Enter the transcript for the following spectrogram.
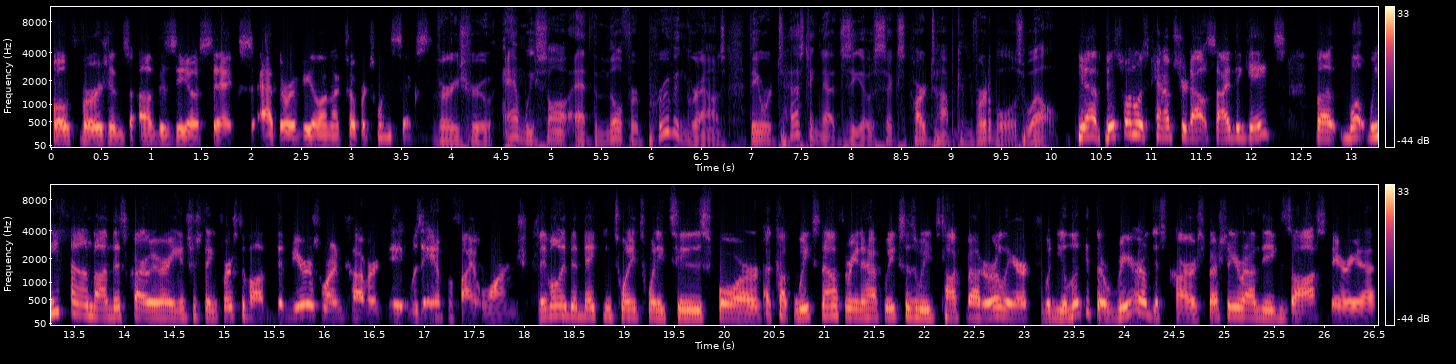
both versions of the Z06 at the reveal on October 26th. Very true. And we saw at the Milford Proving Grounds, they were testing that Z06 hardtop convertible as well. Yeah, this one was captured outside the gates. But what we found on this car was very interesting. First of all, the mirrors were uncovered. It was Amplify Orange. They've only been making 2022s for a couple weeks now, three and a half weeks, as we talked about earlier. When you look at the rear of this car, especially around the exhaust area,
